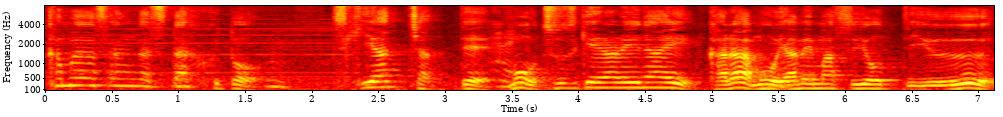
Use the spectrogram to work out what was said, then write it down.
袴田さんがスタッフと付き合っちゃって、はい。もう続けられないからもうやめますよっていう、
